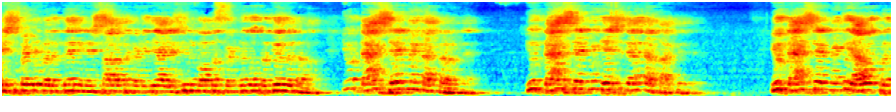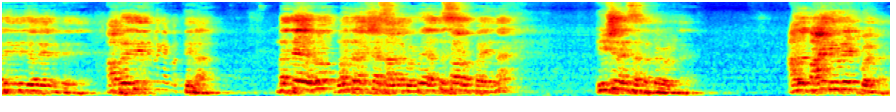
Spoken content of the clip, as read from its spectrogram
ಎಷ್ಟು ಬಡ್ಡಿ ಬರುತ್ತೆ, ನೀನು ಎಷ್ಟು ಸಾಲ ತಗೊಂಡಿದ್ಯಾ, ಎಷ್ಟು ದಿನ ವಾಪಸ್ ಕಟ್ಟಬೇಕು ಪ್ರತಿಯೊಂದು ಇವ್ರು ಬ್ಯಾಂಕ್ ಸ್ಟೇಟ್ಮೆಂಟ್ ಆಗ್ತಾರಂತೆ ಇವ್ರು ಬ್ಯಾಂಕ್ ಸ್ಟೇಟ್ಮೆಂಟ್ ಎಷ್ಟು ಜನಕ್ಕೆ ಅರ್ಥ ಆಗ್ತಿದೆ? ಇವ್ರ ಬ್ಯಾಂಕ್ ಸ್ಟೇಟ್ಮೆಂಟ್ ಯಾವ ಪ್ರತಿನಿಧಿ ಜೊತೆ ಇರ್ತೈತೆ ಆ ಪ್ರತಿನಿಧಿಗಳಿಗೆ ಗೊತ್ತಿಲ್ಲ. ಮತ್ತೆ ಇವರು ಒಂದು ಲಕ್ಷ ಸಾಲ ಕೊಟ್ಟರೆ ಹತ್ತು ಸಾವಿರ ರೂಪಾಯಿಂದ ಇನ್ಶೂರೆನ್ಸ್ ಅಂತ ತಗೊಳ್ತಾರೆ. ಅದ್ರ ಬಾಂಡ್ ಇವರೇ ಇಟ್ಕೊಳ್ತಾರೆ.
